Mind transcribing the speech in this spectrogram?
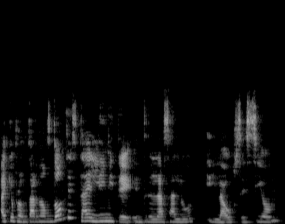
hay que preguntarnos dónde está el límite entre la salud y la obsesión,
